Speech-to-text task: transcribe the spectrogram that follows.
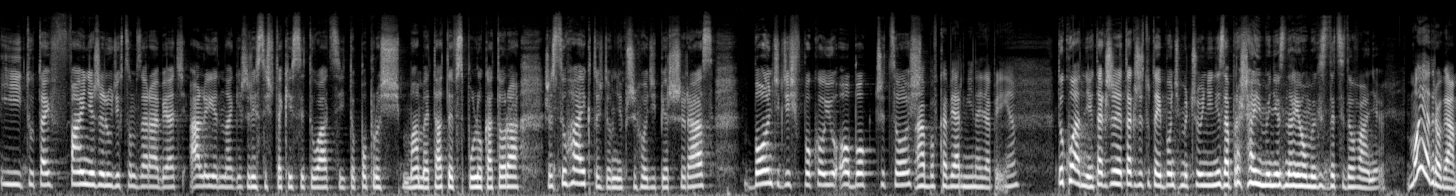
i tutaj fajnie, że ludzie chcą zarabiać, ale jednak jeżeli jesteś w takiej sytuacji, to poproś mamę, tatę, współlokatora, że słuchaj, ktoś do mnie przychodzi pierwszy raz, bądź gdzieś w pokoju obok czy coś. Albo w kawiarni najlepiej, nie? Dokładnie, także, także tutaj bądźmy czujni, nie zapraszajmy nieznajomych zdecydowanie. Moja droga,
